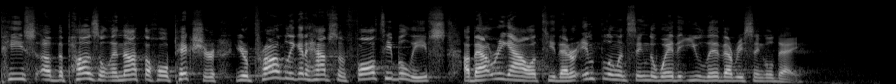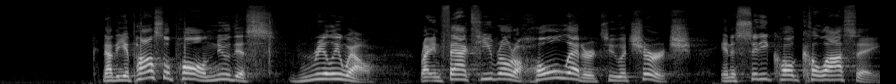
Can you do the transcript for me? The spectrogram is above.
piece of the puzzle and not the whole picture, you're probably going to have some faulty beliefs about reality that are influencing the way that you live every single day. Now, the Apostle Paul knew this really well, right? In fact, he wrote a whole letter to a church in a city called Colossae.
